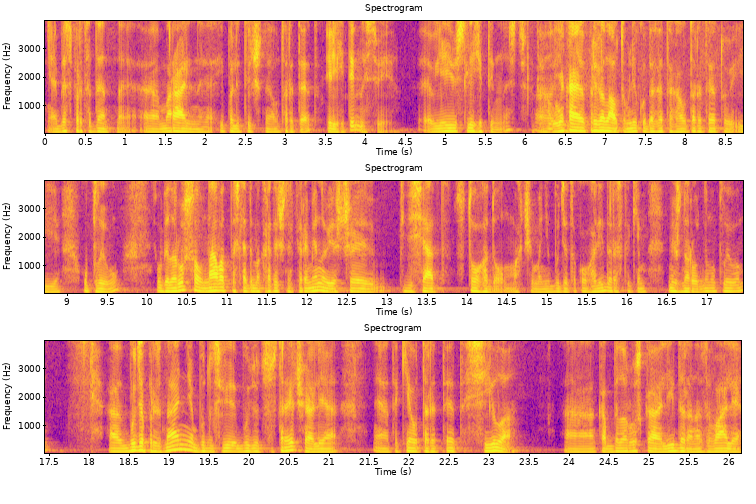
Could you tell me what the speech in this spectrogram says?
беспрэцэдэнтны маральны і палітычны аўтарытэт і легітымнасць яе ёсць легітымнасць якая прывяла ў тым ліку да гэтага аўтарытэту і уплыву. У беларусаў нават пасля дэмакратычных пераменаў яшчэ 50-100 гадоў Мачыма не будзе такога лідара з такім міжнародным уплывам. Будзе прызнанне будуць будуць сустрэчы але такі аўтарытэт сіла каб беларуска лідара называлі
